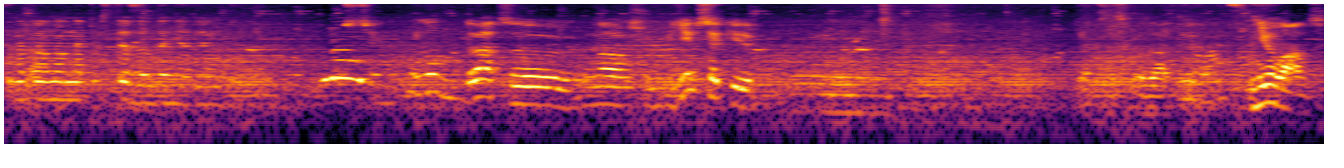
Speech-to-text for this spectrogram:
Це, напевно, непросте завдання для мужчин. Ну так, да, це у нас є всякі. Як це сказати? Нюанси.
